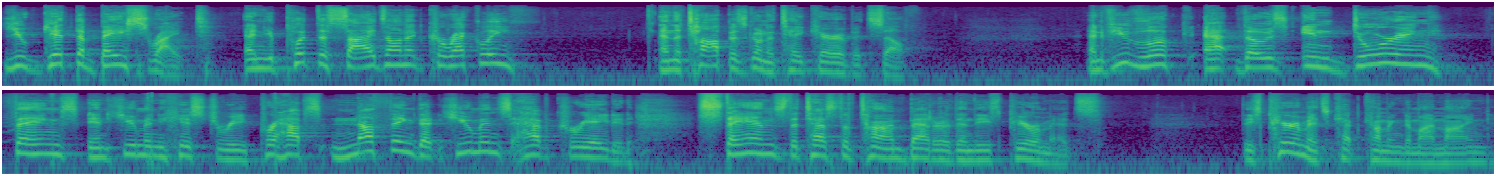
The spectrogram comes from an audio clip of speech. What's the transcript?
you get the base right and you put the sides on it correctly, and the top is going to take care of itself. And if you look at those enduring things in human history, perhaps nothing that humans have created stands the test of time better than these pyramids. These pyramids kept coming to my mind.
